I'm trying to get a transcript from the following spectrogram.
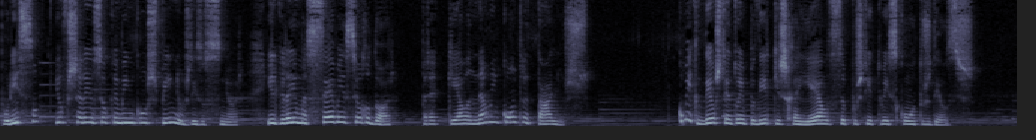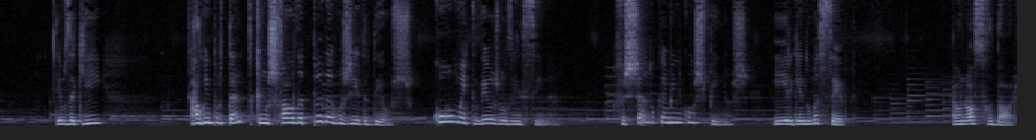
Por isso, eu fecharei o seu caminho com espinhos, diz o Senhor, erguerei uma seba em seu redor, para que ela não encontre talhos. Como é que Deus tentou impedir que Israel se prostituísse com outros deuses? Temos aqui algo importante que nos fala da pedagogia de Deus. Como é que Deus nos ensina? Fechando o caminho com espinhos e erguendo uma sebe ao nosso redor,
